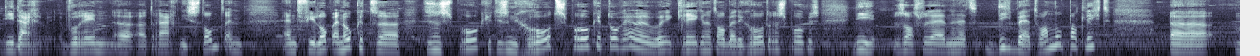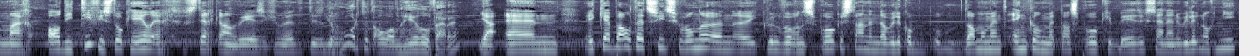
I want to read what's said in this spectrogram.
die daar voorheen eh, uiteraard niet stond. En, en het viel op. En ook het, eh, het is een sprookje, het is een groot sprookje toch. Hè. We kregen het al bij de grotere sprookjes. Die, zoals we zeiden net, dicht bij het wandelpad ligt. Eh, maar auditief is het ook heel erg sterk aanwezig. Het is Je hoort het al van heel ver, hè? ja, en ik heb altijd zoiets gevonden, een, eh, ik wil voor een sprookje staan en dan wil ik op, op dat moment enkel met dat sprookje bezig zijn. En dan wil ik nog niet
